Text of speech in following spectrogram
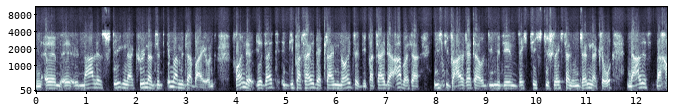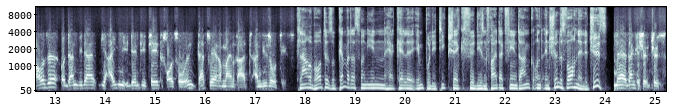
ähm, äh, Nahles, Stegener, Kühner sind immer mit dabei. Und Freunde, ihr seid die Partei der kleinen Leute, die Partei der Arbeiter, nicht die Wahlretter und die mit den 60 Geschlechtern im Genderklo. Nahles nach Hause und dann wieder die eigene Identität rausholen. Das wäre mein Rat an die Sozis. Klare Worte, so kennen wir das von Ihnen, Herr Kelle, im Politikcheck für diesen Freitag. Vielen Dank und ein schönes Wochenende. Tschüss. Ja, Dankeschön. Tschüss.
